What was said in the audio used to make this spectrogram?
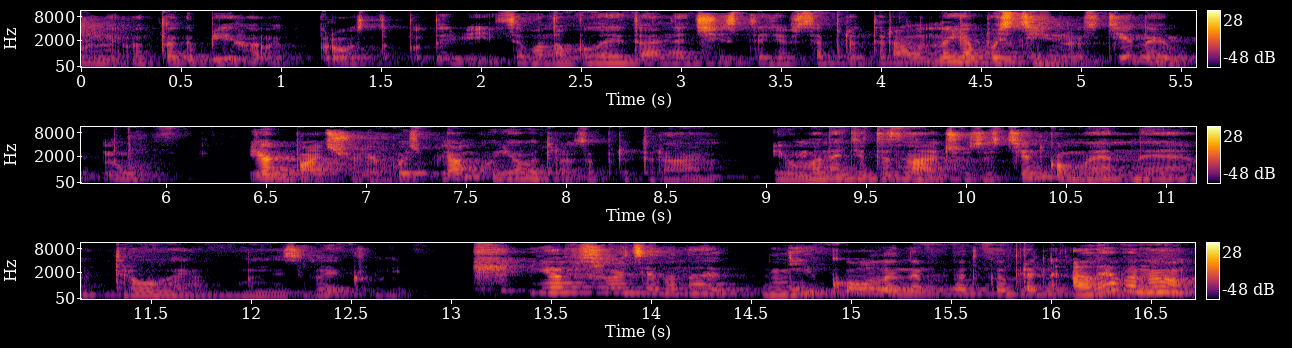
вони отак бігали, просто подивіться, вона була ідеально чиста, я все протирала. Ну, я постійно стіни, ну, як бачу якусь плямку, я одразу протираю. І у мене діти знають, що за стінку ми не трогаємо, вони звикли. Я в шоці, вона ніколи не була такою предметною. Але вона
